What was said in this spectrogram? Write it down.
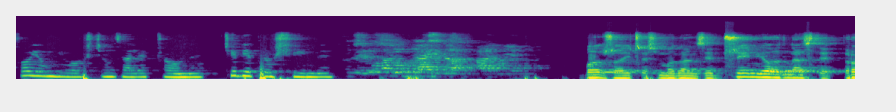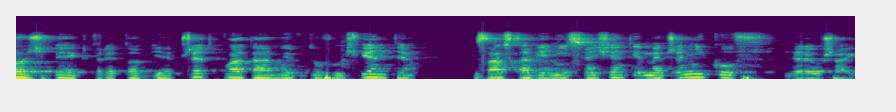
Twoją miłością zaleczone. Ciebie prosimy. Boże Ojcze Wszechmogący, przyjmij od nas te prośby, które Tobie przedkładamy w Duchu Świętym za wstawiennictwem świętych męczenników Gereusza i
